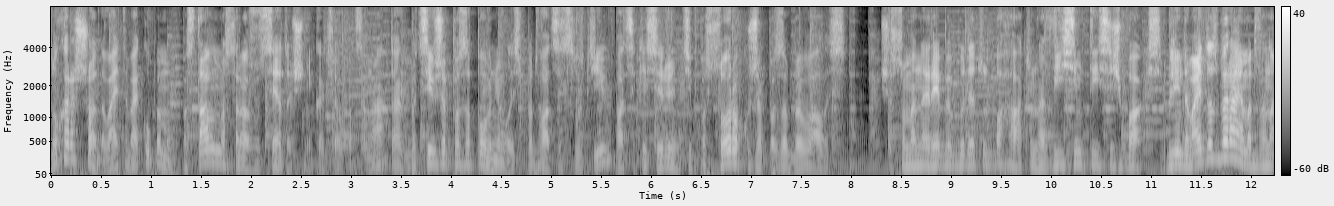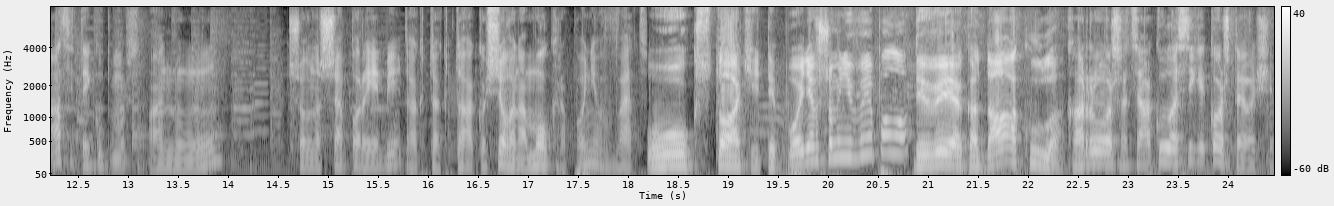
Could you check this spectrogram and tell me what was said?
Ну хорошо, давай тебе купимо. Поставимо сразу сеточника цього пацана. Так, бо ці вже позаповнювались по 20 слотів. Пацики серйозні, ці по 40 уже позабивались. Щас у мене риби буде тут багато, на 8 тисяч баксів. Блін, давай дозбираємо 12 та й купимо все. А ну. Що в нас ще по рибі? Так, так, так. Ось вона мокра, поняв вет. О, кстати, ти поняв, що мені випало? Диви, яка, да, акула. Хороша, ця акула скільки коштує вообще?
